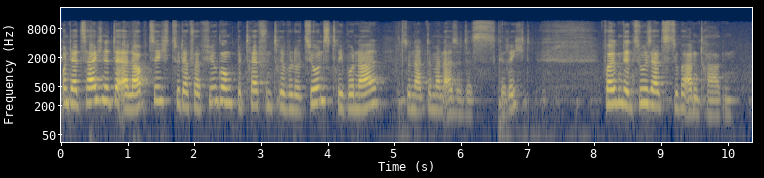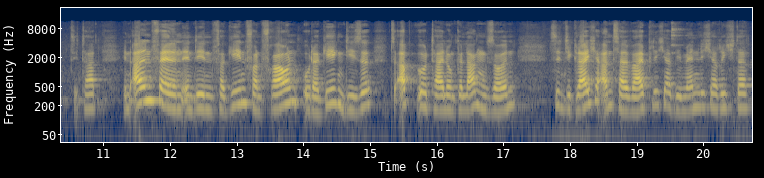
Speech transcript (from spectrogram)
Unterzeichnete erlaubt sich zu der Verfügung betreffend Revolutionstribunal, so nannte man also das Gericht, folgenden Zusatz zu beantragen. Zitat, in allen Fällen, in denen Vergehen von Frauen oder gegen diese zur Aburteilung gelangen sollen, sind die gleiche Anzahl weiblicher wie männlicher Richter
